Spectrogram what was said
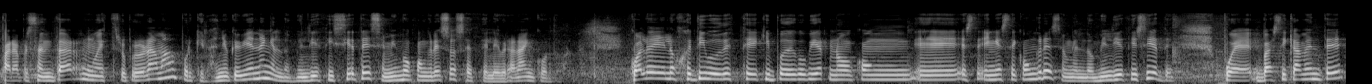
para presentar nuestro programa porque el año que viene, en el 2017, ese mismo congreso se celebrará en Córdoba. ¿Cuál es el objetivo de este equipo de gobierno eh, en ese congreso en el 2017? Pues básicamente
